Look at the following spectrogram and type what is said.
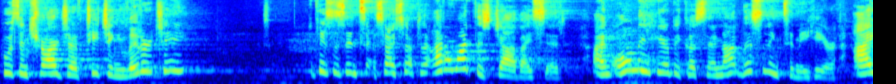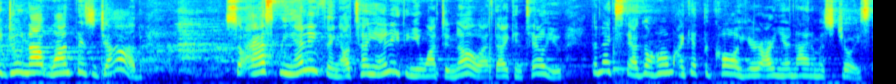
who's in charge of teaching liturgy. This is insane. So I said, I don't want this job, I said. I'm only here because they're not listening to me here. I do not want this job. So ask me anything. I'll tell you anything you want to know that I can tell you. The next day I go home, I get the call, you're our unanimous choice.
